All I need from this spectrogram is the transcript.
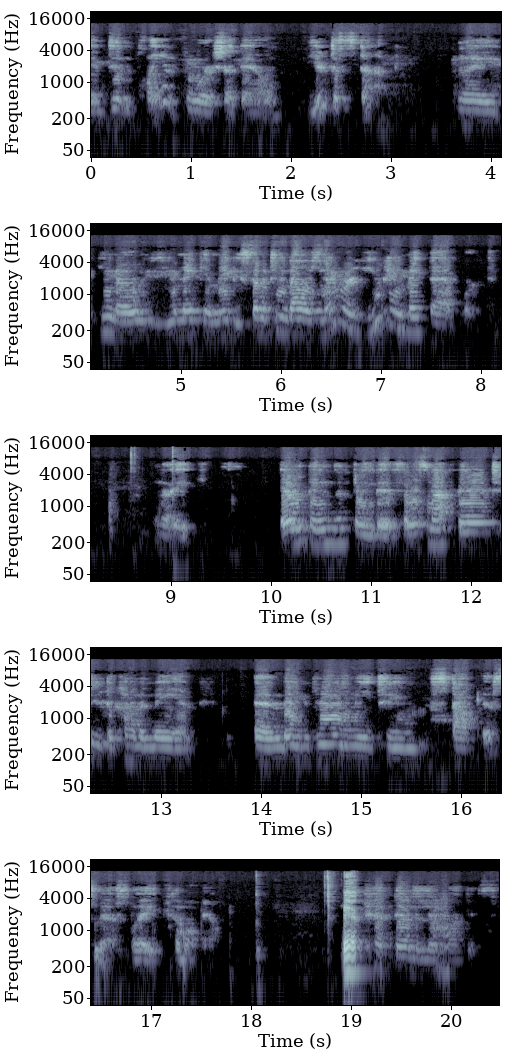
and didn't plan for a shutdown, you're just stuck. Like, you know, you're making maybe $17 an hour, you can't make that work. Like, everything's inflated, so it's not fair to the common man. And they really need to stop this mess. Like, come on now. And, Cut down in their pockets.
